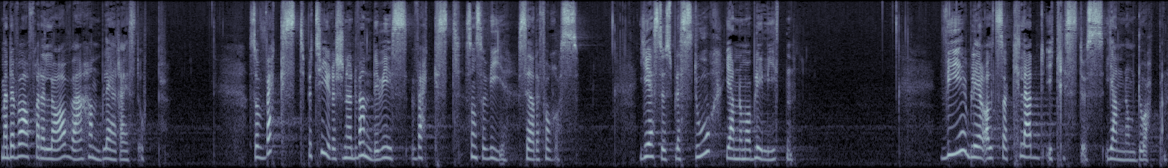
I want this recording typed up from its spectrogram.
Men det var fra det lave han ble reist opp. Så vekst betyr ikke nødvendigvis vekst sånn som vi ser det for oss. Jesus ble stor gjennom å bli liten. Vi blir altså kledd i Kristus gjennom dåpen.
